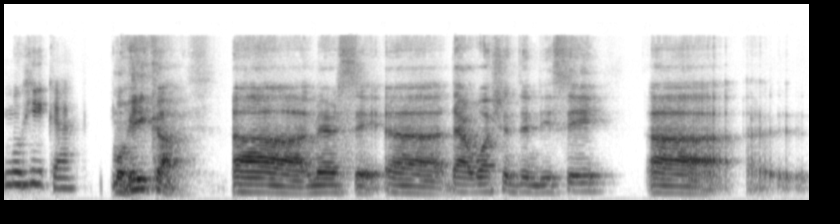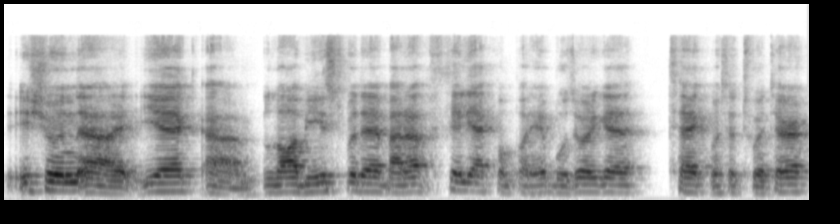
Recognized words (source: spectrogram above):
موهیکا. موهیکا. مرسی. در واشنگتن دی سی ایشون یک لابیست بوده برای خیلی یک کمپانی بزرگ تک مثل تویتر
